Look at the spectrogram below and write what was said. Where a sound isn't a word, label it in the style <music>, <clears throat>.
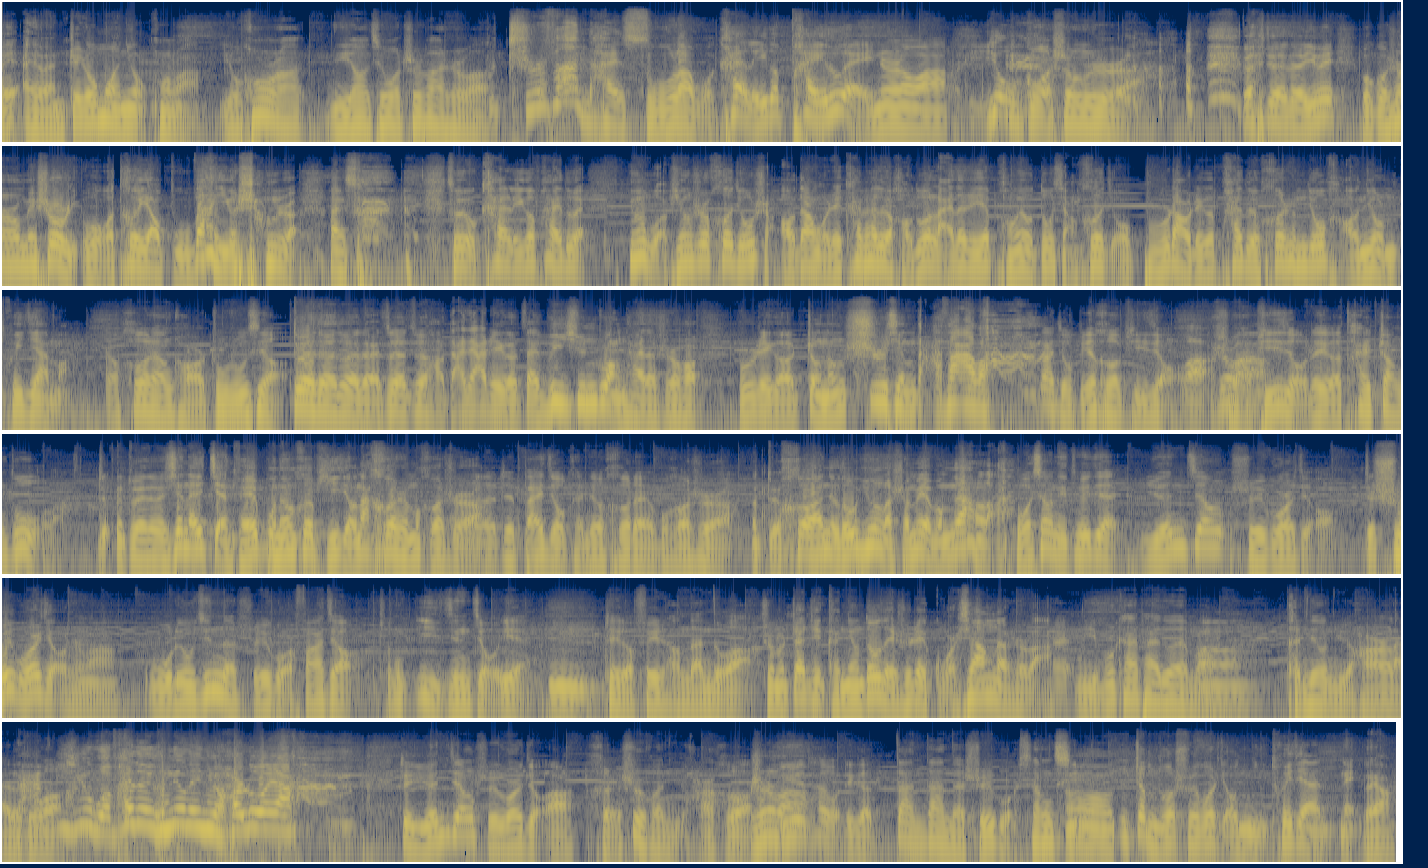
哎，艾文，这周末你有空吗？有空啊！你要请我吃饭是吧？吃饭太俗了，我开了一个派对，你知道吗？又过生日啊！<laughs> 对对对，因为我过生日没收拾礼物，我特意要补办一个生日，哎，所以所以我开了一个派对。因为我平时喝酒少，但是我这开派对好多来的这些朋友都想喝酒，不知道这个派对喝什么酒好，你有什么推荐吗？要喝两口助助兴。对对对对，最最好大家这个在微醺状态的时候，不是这个正能诗性大发吗？<laughs> 那就别喝啤酒了，是吧？啤酒这个太胀肚了。对对对，现在减肥不能喝啤酒，那喝什么合适啊？这白酒肯定喝着也不合适啊。对，喝完就都晕了，什么也甭干了。<laughs> 我向你推荐原浆水果酒，这水果酒是吗？五六斤的水果发酵成一斤酒液，嗯，这个非常难得，是吗？但这肯定都得是这果香的，是吧？你不是开派对吗？肯定女孩来的多。必须我派对肯定得女孩多呀。这原浆水果酒啊，很适合女孩喝，是吗？因为它有这个淡淡的水果香气。哦，这么多水果酒，你推荐哪个呀？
